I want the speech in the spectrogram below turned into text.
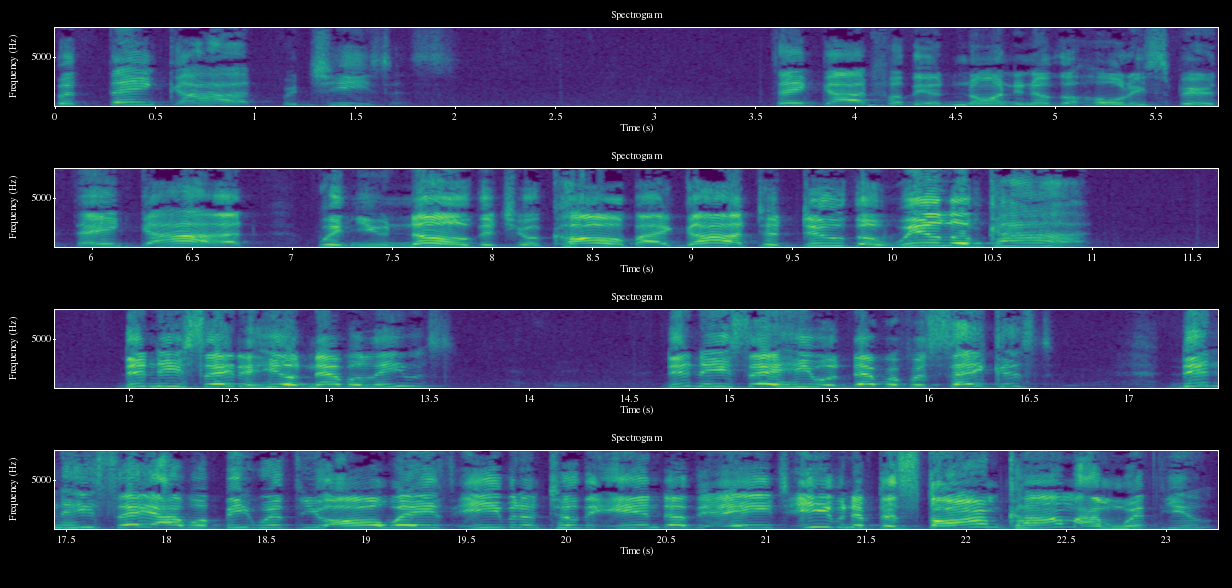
But thank God for Jesus. Thank God for the anointing of the Holy Spirit. Thank God when you know that you're called by God to do the will of God. Didn't he say that he'll never leave us? Didn't he say he will never forsake us? Didn't he say I will be with you always, even until the end of the age? Even if the storm come, I'm with you.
